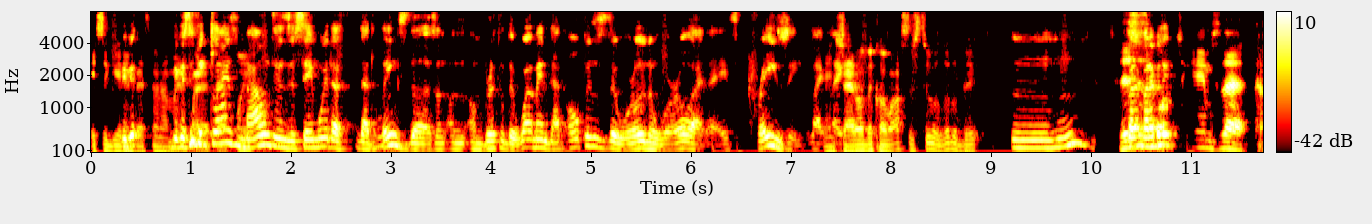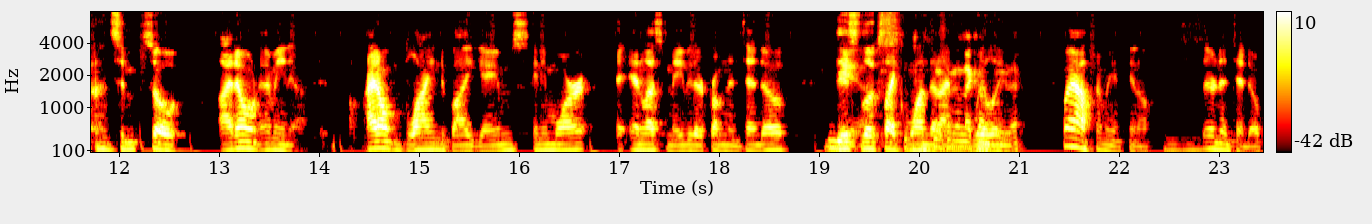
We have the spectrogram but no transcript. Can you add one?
it's a good Because- investment. On my because if it climbs mountains the same way that that Link does on, on, on Breath of the Wild, man, that opens the world in a world. Like, it's crazy. Like, and like Shadow of the Colossus too, a little bit. hmm This But- is but I one believe- of the games that so, so I don't. I mean, I don't blind buy games anymore unless maybe they're from Nintendo. This Yeah. looks like one that I'm Like, willing. Like, Well, I mean, you know, they're Nintendo.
